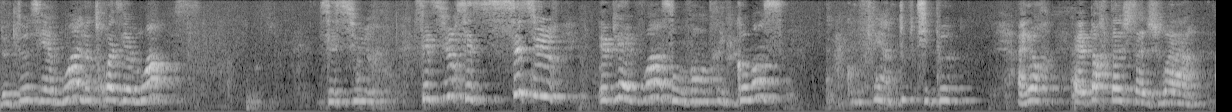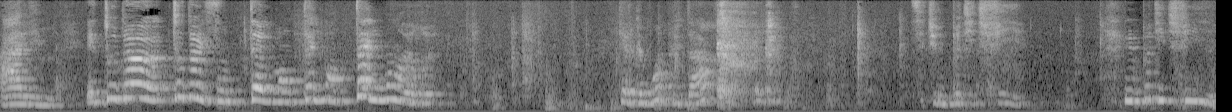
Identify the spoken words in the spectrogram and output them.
le deuxième mois, le troisième mois, c'est sûr, c'est sûr, c'est sûr. Et puis elle voit son ventre, il commence à gonfler un tout petit peu. Alors, elle partage sa joie à Alim. Et tous deux, tous deux, ils sont tellement, tellement, tellement heureux. Quelques mois plus tard, c'est une petite fille. Une petite fille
